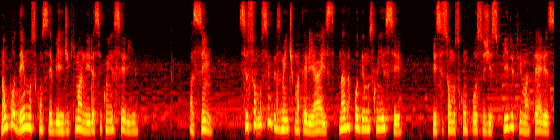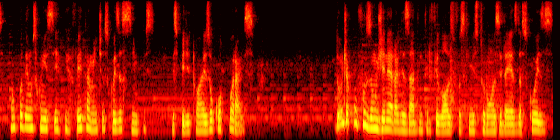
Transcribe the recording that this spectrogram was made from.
não podemos conceber de que maneira se conheceria. Assim, se somos simplesmente materiais, nada podemos conhecer, e se somos compostos de espírito e matérias, não podemos conhecer perfeitamente as coisas simples, espirituais ou corporais. De onde a confusão generalizada entre filósofos que misturam as ideias das coisas,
